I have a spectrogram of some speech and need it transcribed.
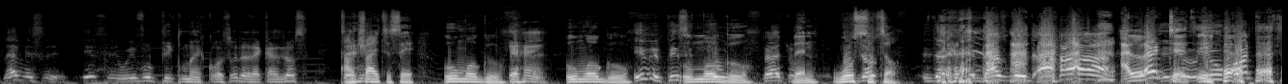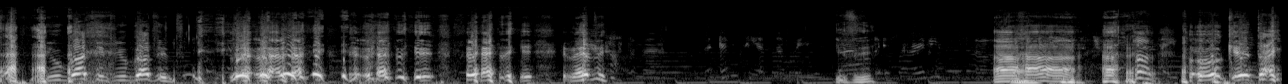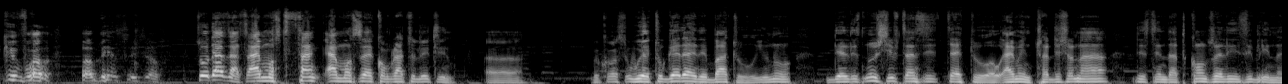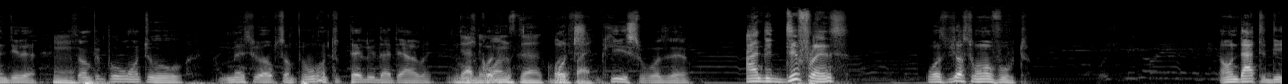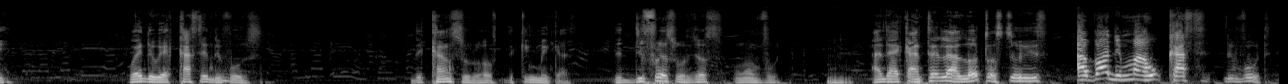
let me see if we even pick my call so that I can just. I'll try to say Umogu. Uh-huh. Umogu. If you pick Umogu. to- Then Wosuto. That's good. Aha! I learned it. You, you got it. You got it. You got it. let me, let me, let me. You see? Aha. okay. Thank you for, for being switched off. So that's that. I must thank, I must uh, congratulate him. Uh, because we're together in the battle. You know, there is no shift chieftaincy to, I mean, traditional this thing that comes very easily in Nigeria. Some people want to mess you up. Some people want to tell you that they are, They are the ones that qualify. But his was, uh, and the difference was just one vote on that day when they were casting the votes. The council of the kingmakers. The difference was just one vote. And I can tell you a lot of stories about the man who cast the vote.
